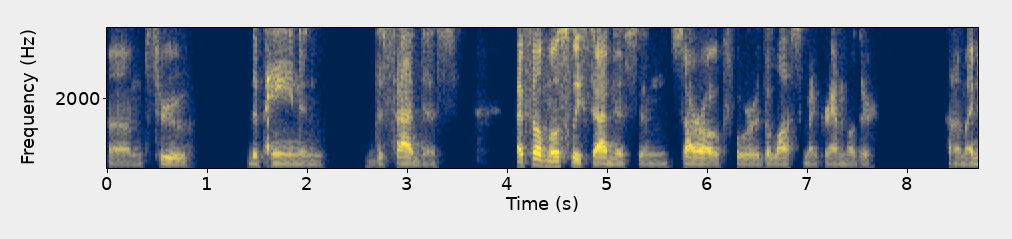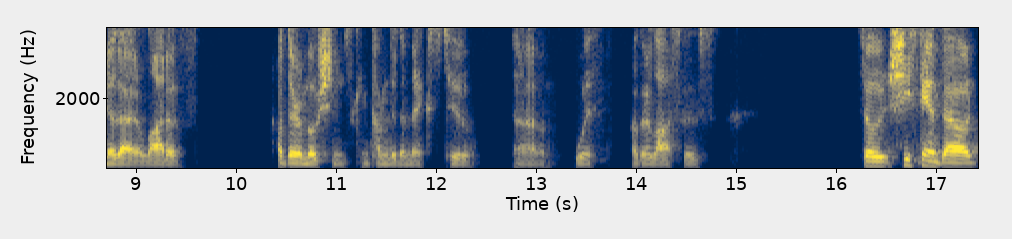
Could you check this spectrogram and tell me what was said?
um, through the pain and the sadness. I felt mostly sadness and sorrow for the loss of my grandmother. Um, I know that a lot of other emotions can come to the mix too uh, with other losses. So she stands out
